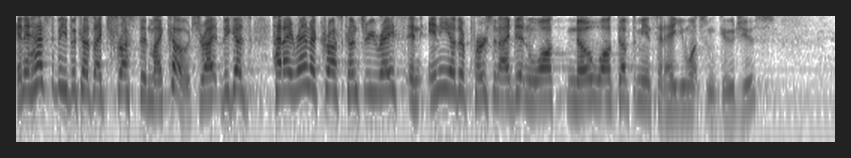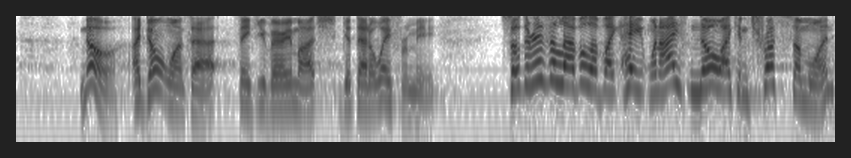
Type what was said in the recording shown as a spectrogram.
And it has to be because I trusted my coach, right? Because had I ran a cross country race and any other person I didn't walk, know walked up to me and said, Hey, you want some goo juice? No, I don't want that. Thank you very much. Get that away from me. So there is a level of like, hey, when I know I can trust someone,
